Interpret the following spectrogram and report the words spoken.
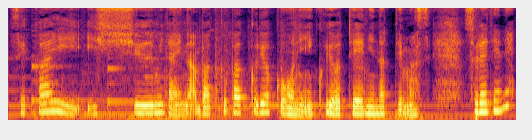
世界一周みたいなバックパック旅行に行く予定になっています。それでね、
